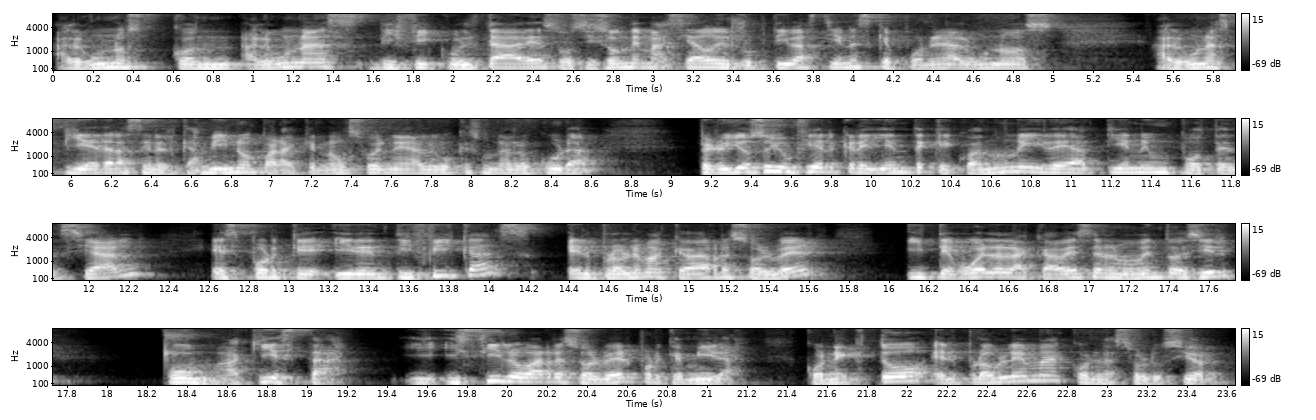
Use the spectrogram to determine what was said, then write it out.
algunos con algunas dificultades o si son demasiado disruptivas tienes que poner algunos algunas piedras en el camino para que no suene algo que es una locura, pero yo soy un fiel creyente que cuando una idea tiene un potencial es porque identificas el problema que va a resolver y te vuela la cabeza en el momento de decir, ¡pum!, aquí está. Y, y sí lo va a resolver porque mira, conectó el problema con la solución.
